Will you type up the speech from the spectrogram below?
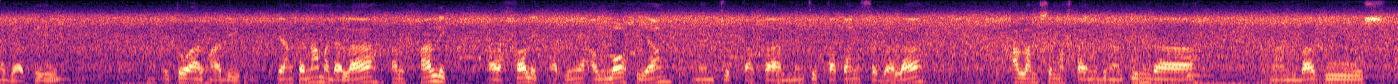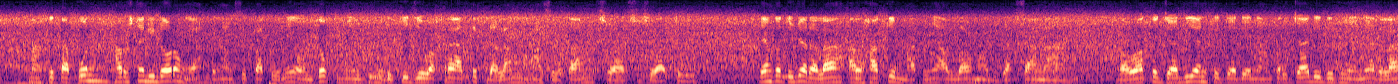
negatif. Itu al-hadi yang keenam adalah al-halik al-khalik artinya Allah yang menciptakan menciptakan segala alam semesta ini dengan indah dengan bagus Nah, kita pun harusnya didorong ya dengan sifat ini untuk memiliki jiwa kreatif dalam menghasilkan sesuatu. Yang ketujuh adalah Al-Hakim, artinya Allah Maha Bijaksana. Bahwa kejadian-kejadian yang terjadi di dunia ini adalah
